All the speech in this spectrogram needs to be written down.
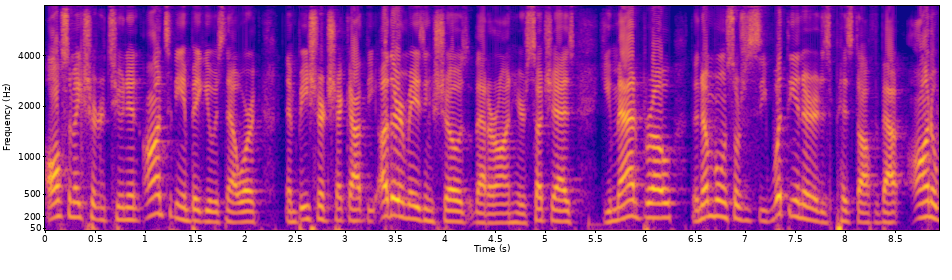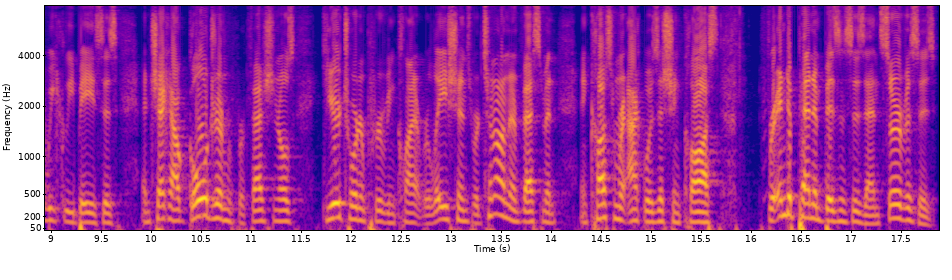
Also, make sure to tune in onto the Ambiguous Network and be sure to check out the other amazing shows that are on here, such as You Mad Bro, the number one source to see what the internet is pissed off about on a weekly basis, and check out Goal Driven Professionals geared toward improving client relations, return on investment, and customer acquisition costs for independent businesses and services.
